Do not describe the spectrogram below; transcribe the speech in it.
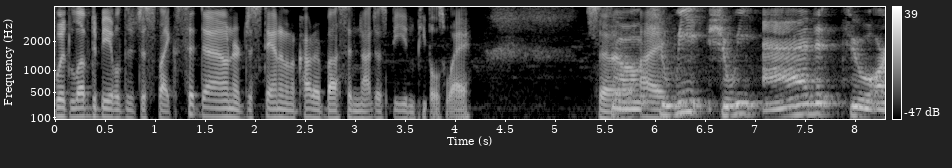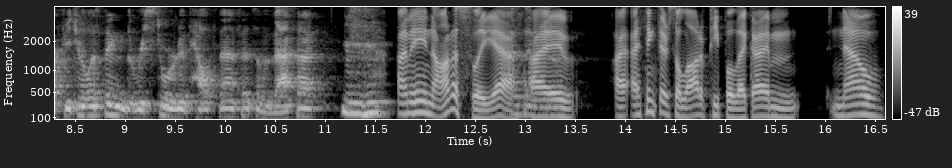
would love to be able to just like sit down or just stand on a crowded bus and not just be in people's way. So, So, I, should we should we add to our feature listing the restorative health benefits of a backpack? Mm-hmm. I mean, honestly, yeah, I think I, so. I, I think there's a lot of people like I'm now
